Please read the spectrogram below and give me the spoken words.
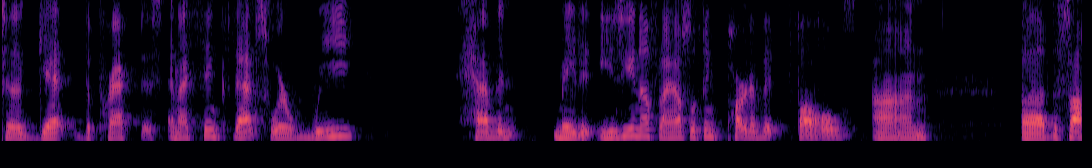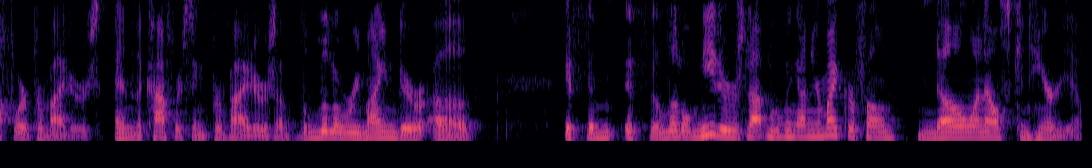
to get the practice. And I think that's where we haven't made it easy enough. And I also think part of it falls on uh, the software providers and the conferencing providers of the little reminder of if the if the little meter's not moving on your microphone, no one else can hear you.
